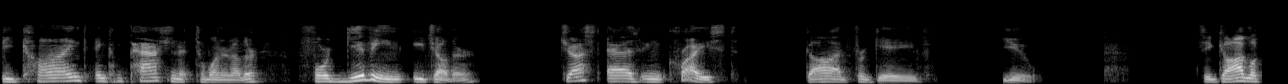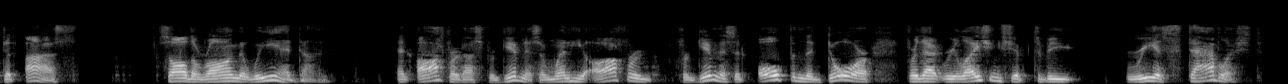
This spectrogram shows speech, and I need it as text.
"Be kind and compassionate to one another, forgiving each other, just as in Christ God forgave you. See, God looked at us, saw the wrong that we had done, and offered us forgiveness. And when he offered forgiveness, it opened the door for that relationship to be reestablished.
